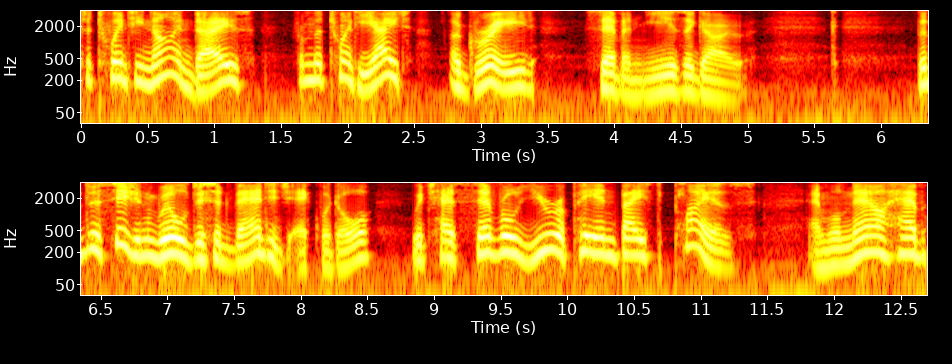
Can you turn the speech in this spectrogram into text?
to 29 days from the 28 agreed seven years ago. The decision will disadvantage Ecuador, which has several European based players and will now have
